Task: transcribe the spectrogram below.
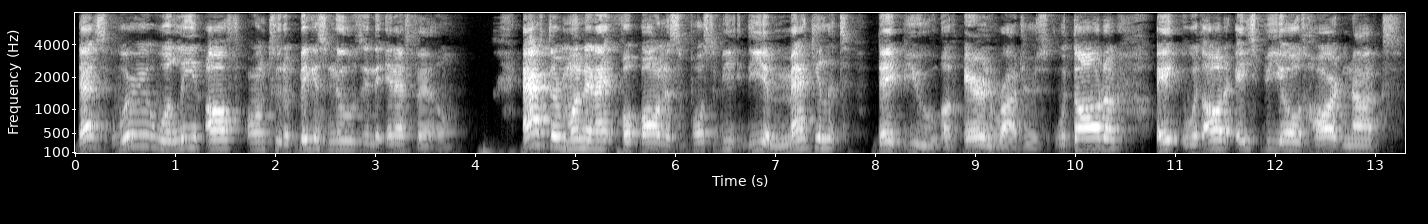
that's where we will lead off onto the biggest news in the NFL. After Monday Night Football, and it's supposed to be the immaculate debut of Aaron Rodgers, with all the with all the HBO's Hard Knocks,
